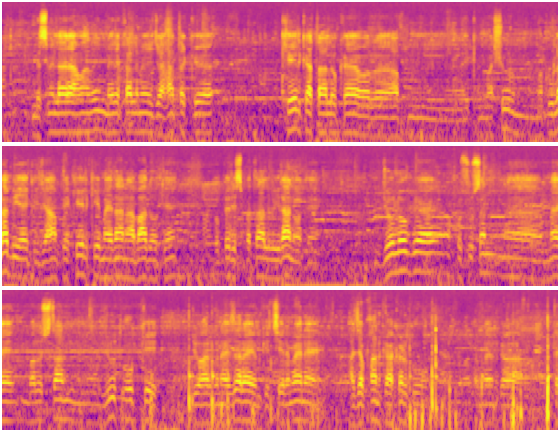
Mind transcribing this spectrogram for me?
بسم اللہ الرحمن الرحیم۔ میرے خیال میں جہاں تک کھیل کا تعلق ہے اور آپ ایک مشہور مقولہ بھی ہے کہ جہاں پہ کھیل کے میدان آباد ہوتے ہیں، تو پھر اسپتال ویران ہوتے ہیں۔ جو لوگ، خصوصاً، میں بلوچستان یوتھ اوپ کے جو آرگنائزر ہے ان کے چیئرمین ہیں، عجب خان کاکڑ کو میں ان کا تہ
